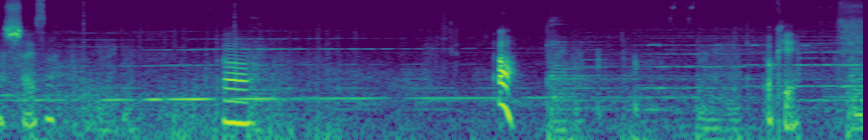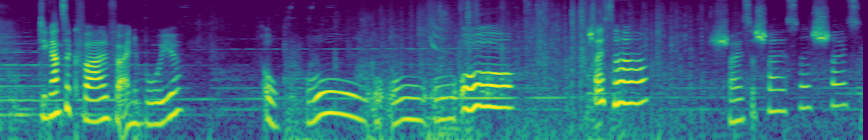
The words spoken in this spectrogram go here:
Ach, scheiße. Äh. Ah. Okay. Die ganze Qual für eine Boje. Oh. Oh, oh, oh, oh, oh. Scheiße. Scheiße, scheiße, scheiße.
